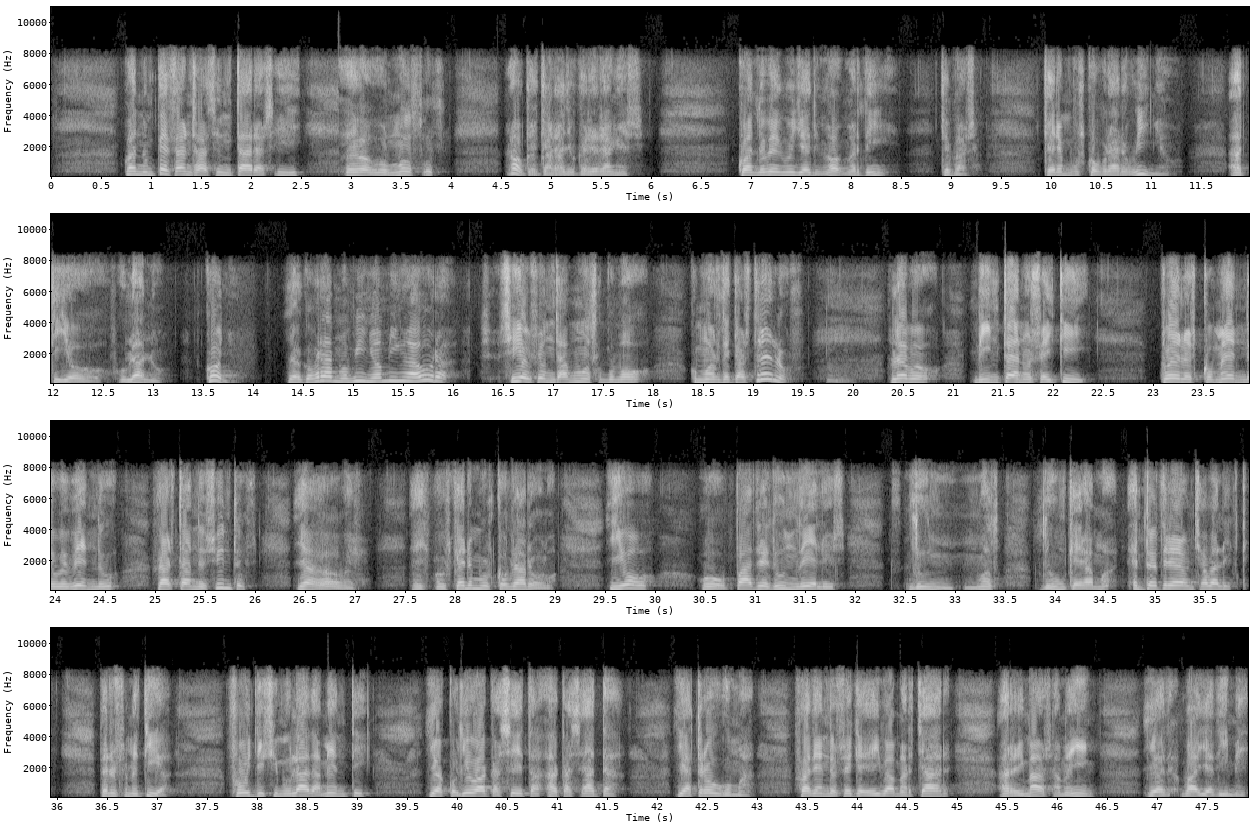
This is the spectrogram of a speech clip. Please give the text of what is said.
Cando empezan a sentar así, eh, os mozos, non, que carallo que eran ese. Cando ven, eu lle digo, oh, Martín, Que pasa? Queremos cobrar o viño a ti o fulano. Coño, se cobrarmo viño a min agora, si eu son tan mozo como, como os de Castrelos. Levo 20 anos aquí, coeles comendo, bebendo, gastando xuntos, ya, agora, eh, pois queremos cobrar o... E o, o padre dun deles, dun mozo, dun que era... Entón era un chavalete, pero se metía foi disimuladamente e acolleu a caseta, a casata e a trouguma, facéndose que iba a marchar, arrimás a maín e a, vai a dime,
